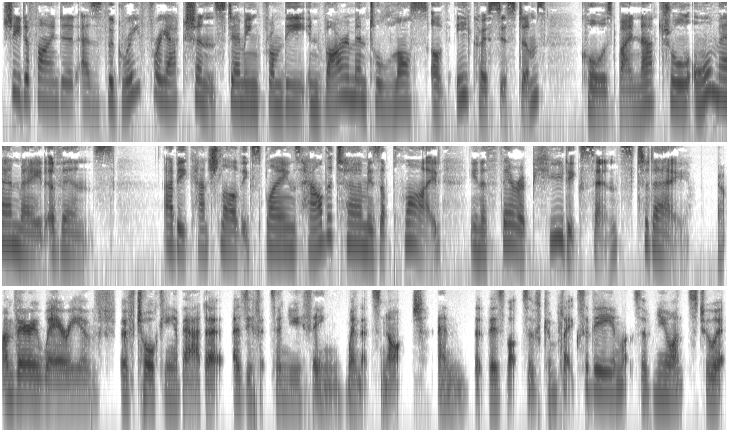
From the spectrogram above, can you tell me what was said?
She defined it as the grief reaction stemming from the environmental loss of ecosystems caused by natural or man made events. Abby Catchlove explains how the term is applied in a therapeutic sense today. I'm very wary of of talking about it as if it's a new thing when it's not, and that there's lots of complexity and lots of nuance to it.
